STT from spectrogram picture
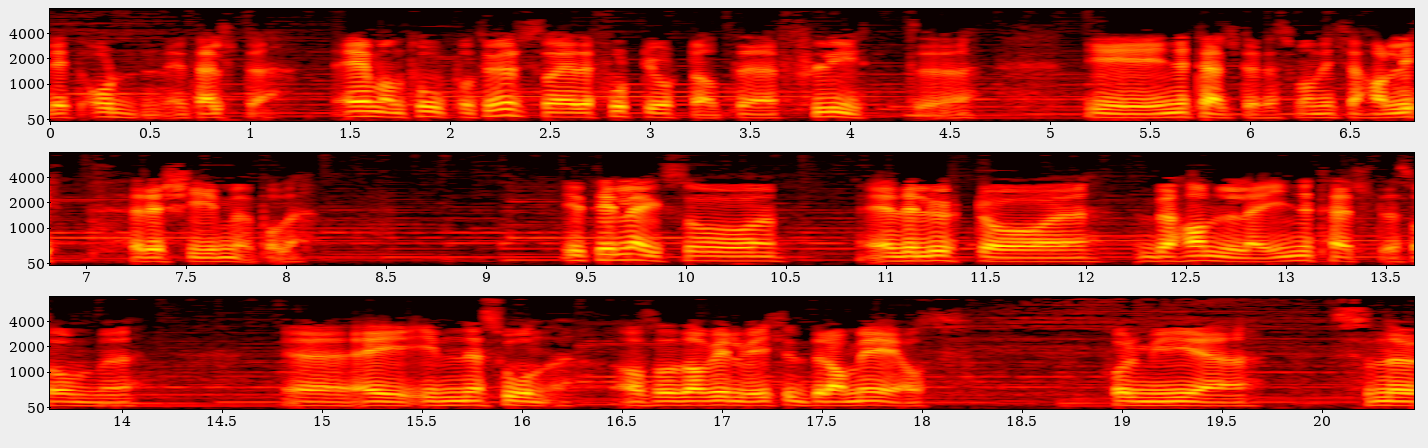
litt orden i teltet. Er man to på tur, så er det fort gjort at det flyter eh, i innerteltet hvis man ikke har litt regime på det. I tillegg så er det lurt å eh, behandle innerteltet som ei innesone. Altså, da vil vi ikke dra med oss for mye snø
